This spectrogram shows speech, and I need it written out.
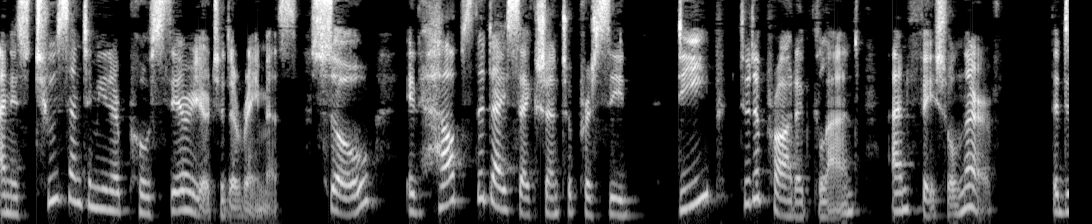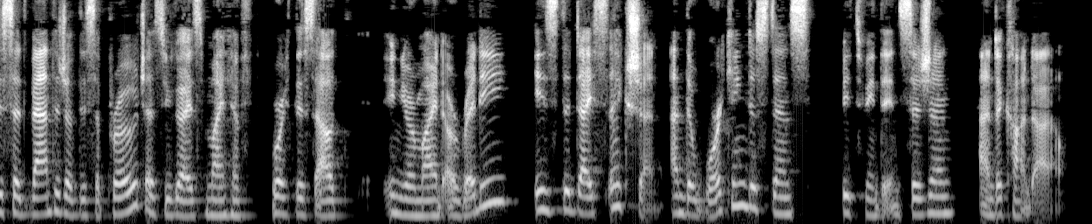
and is 2 centimeter posterior to the ramus. So, it helps the dissection to proceed deep to the parotid gland and facial nerve. The disadvantage of this approach, as you guys might have worked this out in your mind already, is the dissection and the working distance between the incision and the condyle.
